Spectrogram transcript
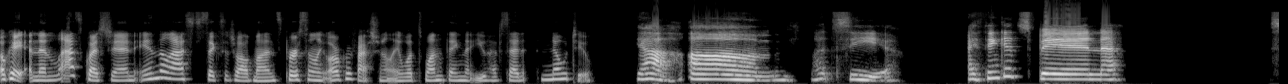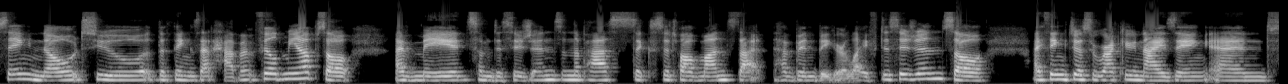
okay. And then last question in the last six to 12 months, personally or professionally, what's one thing that you have said no to? Yeah. Um, let's see. I think it's been saying no to the things that haven't filled me up. So I've made some decisions in the past six to 12 months that have been bigger life decisions. So I think just recognizing and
